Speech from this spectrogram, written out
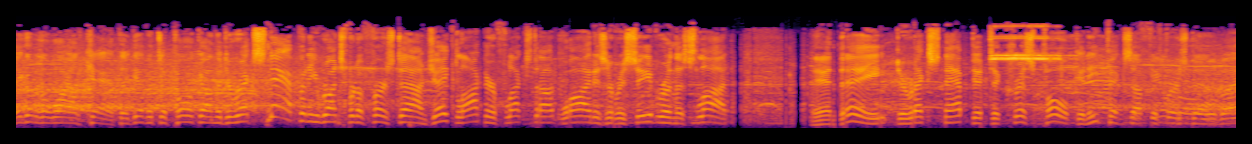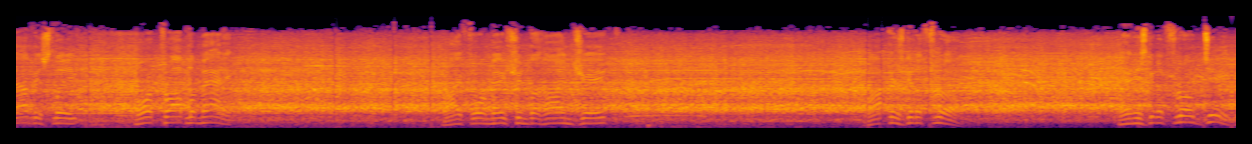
They go to the Wildcat. They give it to Polk on the direct snap, and he runs for the first down. Jake Locker flexed out wide as a receiver in the slot. And they direct snapped it to Chris Polk, and he picks up the first down. But obviously more problematic. High formation behind Jake. Locker's going to throw. And he's going to throw deep.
